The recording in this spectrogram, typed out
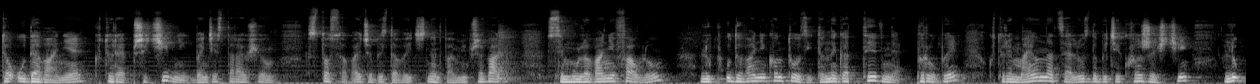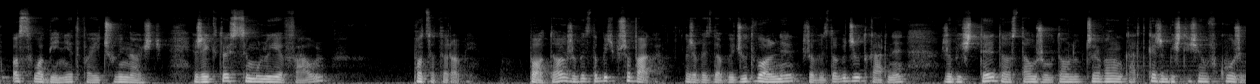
to udawanie, które przeciwnik będzie starał się stosować, żeby zdobyć nad wami przewagę. Symulowanie faulu lub udawanie kontuzji to negatywne próby, które mają na celu zdobycie korzyści lub osłabienie twojej czujności. Jeżeli ktoś symuluje faul, po co to robi? Po to, żeby zdobyć przewagę, żeby zdobyć rzut wolny, żeby zdobyć rzut karny, żebyś ty dostał żółtą lub czerwoną kartkę, żebyś ty się wkurzył,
